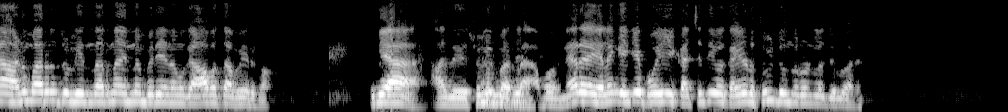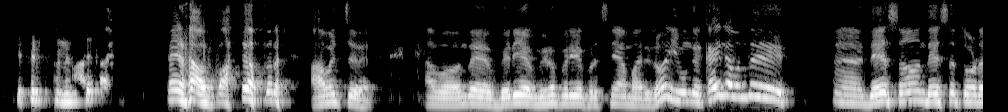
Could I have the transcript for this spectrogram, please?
நான் அனுமார்னு சொல்லியிருந்தாருன்னா இன்னும் பெரிய நமக்கு ஆபத்தா போயிருக்கும். இல்லையா? அது சொல்லியிருப்பார்ல. அப்போ நேர இலங்கைக்கே போய் கச்சத்தீவை கையோட தூக்கிட்டு வந்துருவோம்ல சொல்லுவாரு. அவர் பாதுகாப்பு அமைச்சர். அப்போ வந்து பெரிய மிகப்பெரிய பிரச்சனையா மாறிடும். இவங்க கையில வந்து தேசம் தேசத்தோட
